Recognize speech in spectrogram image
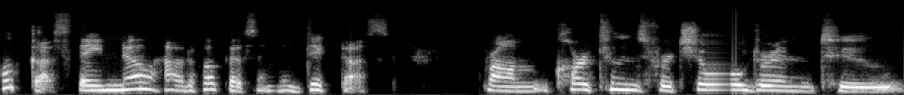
hook us. They know how to hook us and addict us from cartoons for children to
